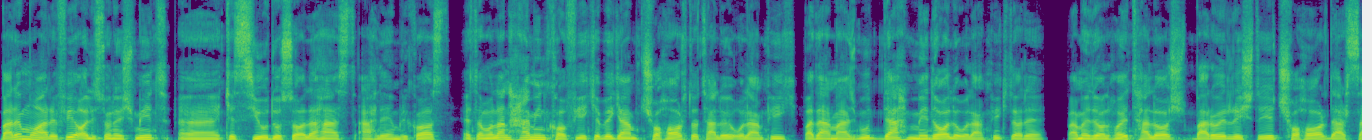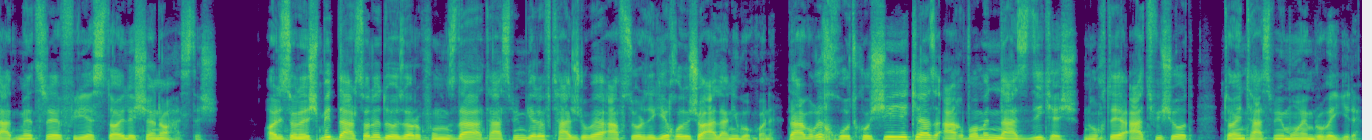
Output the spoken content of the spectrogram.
برای معرفی آلیسون اشمیت که 32 ساله هست اهل امریکاست احتمالا همین کافیه که بگم چهار تا طلای المپیک و در مجموع ده مدال المپیک داره و مدال های تلاش برای رشته چهار در 100 متر فری استایل شنا هستش. آلیسون اشمیت در سال 2015 تصمیم گرفت تجربه افسردگی خودش رو علنی بکنه. در واقع خودکشی یکی از اقوام نزدیکش نقطه عطفی شد تا این تصمیم مهم رو بگیره.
